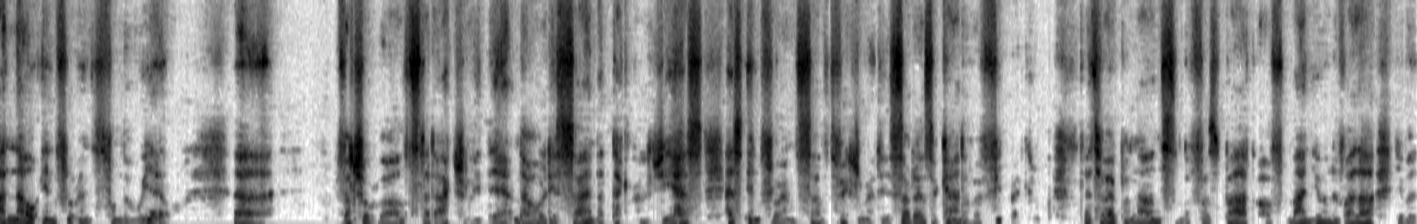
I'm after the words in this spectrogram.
are now influenced from the real uh, virtual worlds that actually. And the whole design, the technology has has influenced science fiction. So there's a kind of a feedback loop. It's very pronounced in the first part of my new novella. You will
